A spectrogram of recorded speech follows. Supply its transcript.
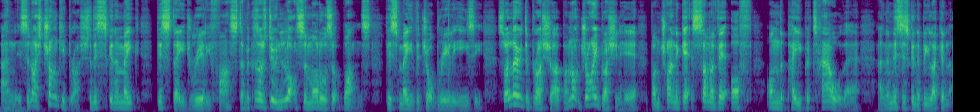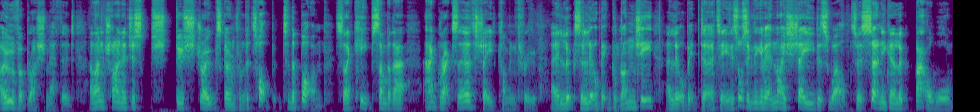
And it's a nice chunky brush. So this is going to make this stage really fast. And because I was doing lots of models at once, this made the job really easy. So I load the brush up. I'm not dry brushing here, but I'm trying to get some of it off on the paper towel there and then this is going to be like an overbrush method and I'm trying to just do strokes going from the top to the bottom so I keep some of that Agrax earth shade coming through. It looks a little bit grungy a little bit dirty and it's also going to give it a nice shade as well so it's certainly going to look battle warm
